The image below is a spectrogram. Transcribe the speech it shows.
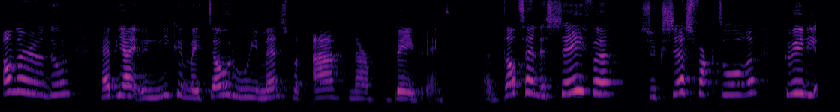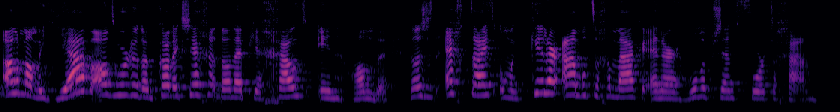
anderen het doen? Heb jij een unieke methode hoe je mensen van A naar B brengt? Nou, dat zijn de zeven succesfactoren. Kun je die allemaal met ja beantwoorden, dan kan ik zeggen, dan heb je goud in handen. Dan is het echt tijd om een killer aanbod te gaan maken en er 100% voor te gaan.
